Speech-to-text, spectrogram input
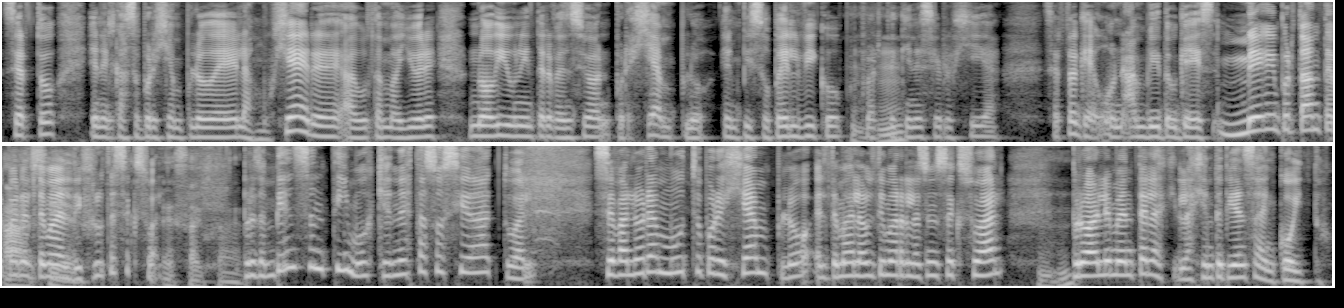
¿cierto? En el caso, por ejemplo, de las mujeres adultas mayores, no había una intervención, por ejemplo, en piso pélvico por parte de kinesiología, ¿cierto? Que es un ámbito que es mega importante para el tema del disfrute sexual. Exactamente. Pero también sentimos que en esta sociedad actual se valora mucho, por ejemplo, el tema de la última relación sexual. Probablemente la, gente piensa en coito.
